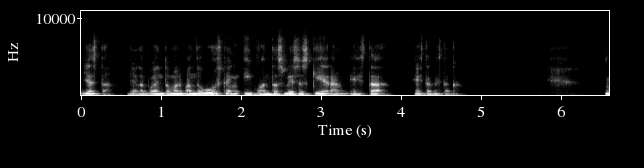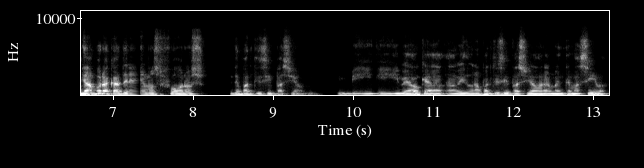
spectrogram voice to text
Ya está, ya la pueden tomar cuando gusten y cuantas veces quieran esta, esta que está acá. Ya por acá tenemos foros de participación y, veo que ha, habido una participación realmente masiva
